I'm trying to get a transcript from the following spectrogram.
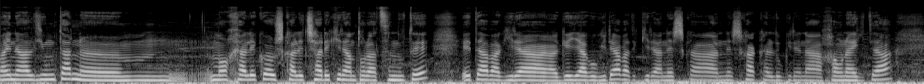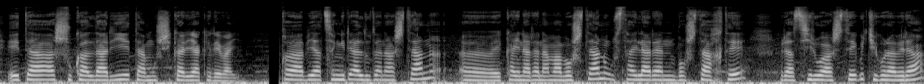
Baina aldiuntan uh, Montrealeko euskal etxarekin antolatzen dute, eta ba, gira gehiago gira, bat gira neska, neska kaldu girena jauna egitea, eta sukaldari eta musikariak ere bai. Abiatzen gira alduten hastean, uh, ekainaren ama bostean, ustailaren boste arte, beraz ziru haste gutxi bera.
